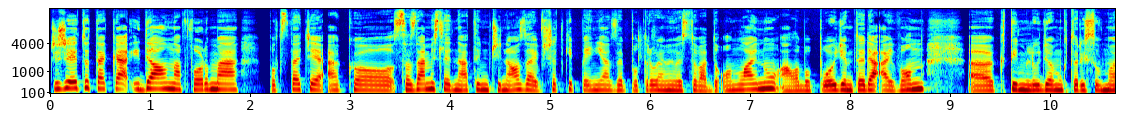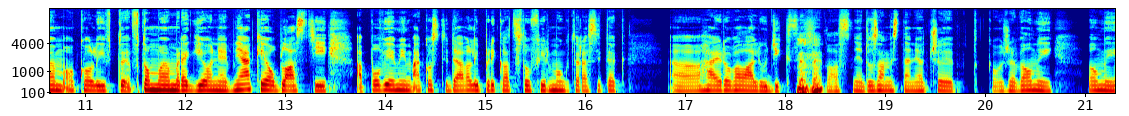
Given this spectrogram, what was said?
Čiže je to taká ideálna forma v podstate ako sa zamyslieť nad tým, či naozaj všetky peniaze potrebujem investovať do online, alebo pôjdem teda aj von e, k tým ľuďom, ktorí sú v mojom okolí, v tom mojom regióne, v nejakej oblasti a poviem im, ako ste dávali príklad s tou firmou, ktorá si tak uh, hajrovala ľudí k sebe uh-huh. vlastne do zamestnania, čo je tako, že veľmi, veľmi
